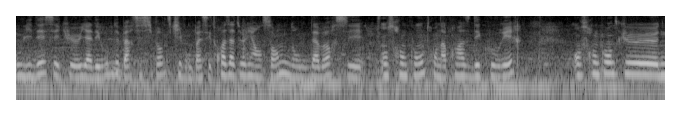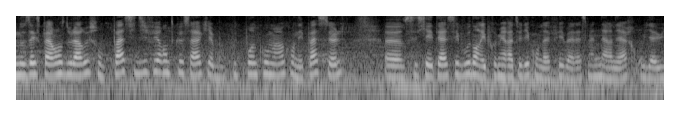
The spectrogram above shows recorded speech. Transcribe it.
où l'idée c'est qu'il y a des groupes de participantes qui vont passer trois ateliers ensemble. Donc d'abord c'est on se rencontre, on apprend à se découvrir, on se rend compte que nos expériences de la rue sont pas si différentes que ça, qu'il y a beaucoup de points communs, qu'on n'est pas seul. Euh, c'est ce qui a été assez beau dans les premiers ateliers qu'on a fait bah, la semaine dernière, où il y a eu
